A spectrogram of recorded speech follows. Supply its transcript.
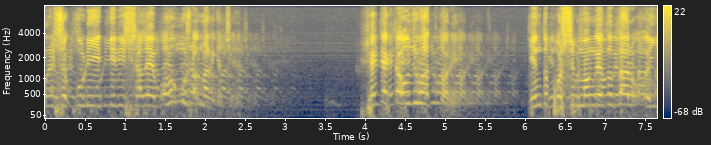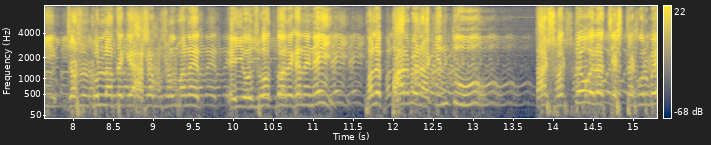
উনিশশো কুড়ি, তিরিশ সালে বহু মুসলমান গেছে। সেটা একটা অজুহাত করে। কিন্তু পশ্চিমবঙ্গে তো তার ওই যশোর খুলনা থেকে আসা মুসলমানের এই অজুহাত তো আর এখানে নেই। ফলে পারবে না, কিন্তু তা সত্ত্বেও এরা চেষ্টা করবে।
